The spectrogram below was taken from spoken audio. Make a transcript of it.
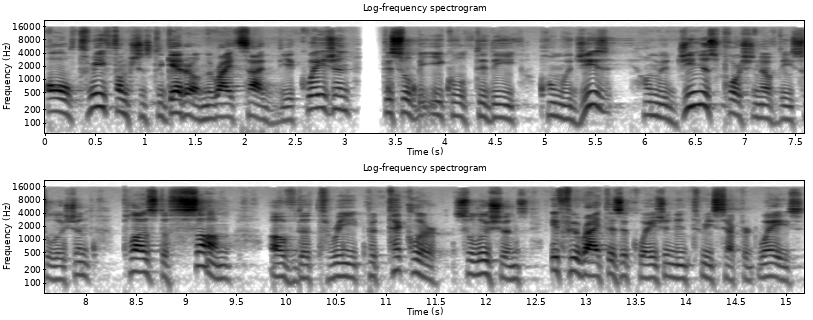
all three functions together on the right side of the equation, this will be equal to the homogeneous homogeneous portion of the solution plus the sum of the three particular solutions if we write this equation in three separate ways.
